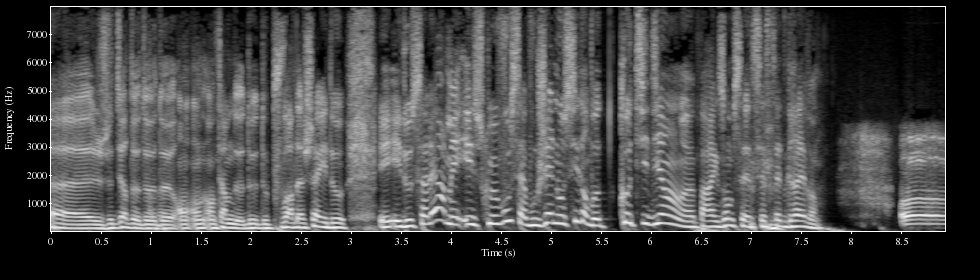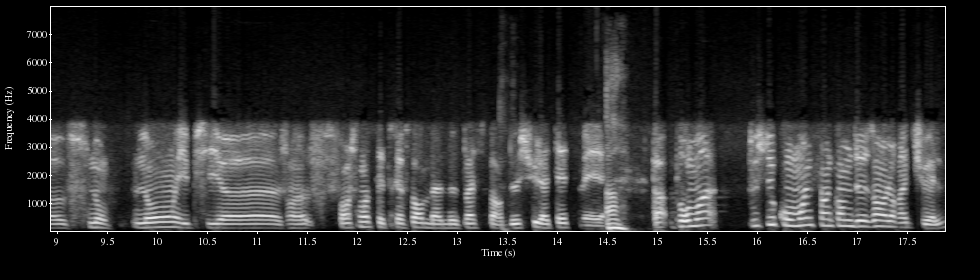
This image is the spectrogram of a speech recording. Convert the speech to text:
euh, je veux dire, de, de, de- en, en termes de, de, de pouvoir d'achat et de et, et de salaire. Mais est-ce que vous, ça vous gêne aussi dans votre quotidien, euh, par exemple, cette, cette grève? Euh, non, non. Et puis, euh, franchement, cette réforme elle me passe par-dessus la tête. Mais Ah. Enfin, pour moi, tous ceux qui ont moins de 52 ans à l'heure actuelle,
